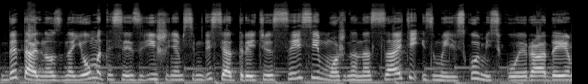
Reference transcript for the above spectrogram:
Детально ознайомитися із рішенням 73-ї сесії можна на сайті Ізмаїльської міської ради.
